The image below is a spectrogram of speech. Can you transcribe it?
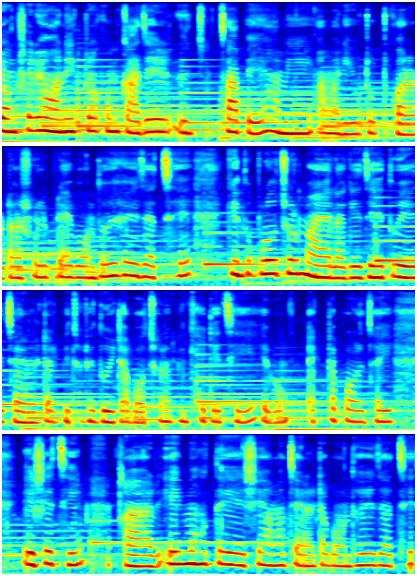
সংসারে অনেক রকম কাজের চাপে আমি আমার ইউটিউব করাটা আসলে প্রায় বন্ধই হয়ে যাচ্ছে। কিন্তু প্রচুর মায়া লাগে যেহেতু এই চ্যানেলটার পিছনে দুইটা বছর আমি খেটেছি এবং একটা পর্যায়ে এসেছি। আর এই মুহূর্তে এসে আমার চ্যানেলটা বন্ধ হয়ে যাচ্ছে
